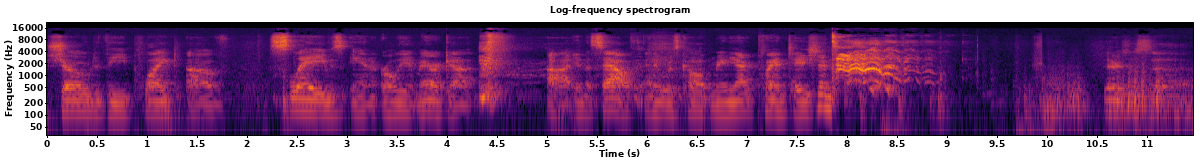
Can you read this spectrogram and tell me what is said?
showed the plight of slaves in early America uh, in the South, and it was called Maniac Plantation. there's this uh,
